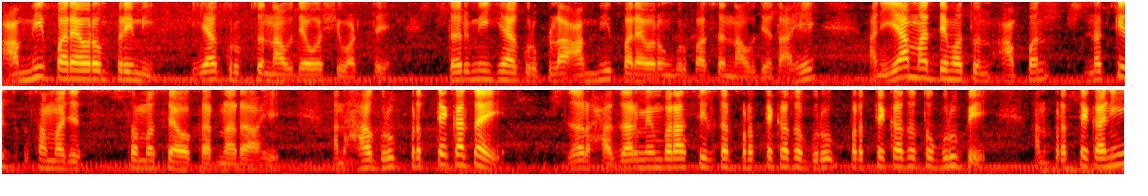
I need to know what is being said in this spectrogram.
आम्ही पर्यावरणप्रेमी या ग्रुपचं नाव द्यावंशी वाटते तर मी ह्या ग्रुपला आम्ही पर्यावरण ग्रुप असं नाव देत आहे. आणि या माध्यमातून आपण नक्कीच समाजात समस्या करणारं आहे. आणि हा ग्रुप प्रत्येकाचा आहे. जर हजार मेंबर असतील तर प्रत्येकाचा ग्रुप प्रत्येकाचा तो ग्रुप आहे. आणि प्रत्येकाने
